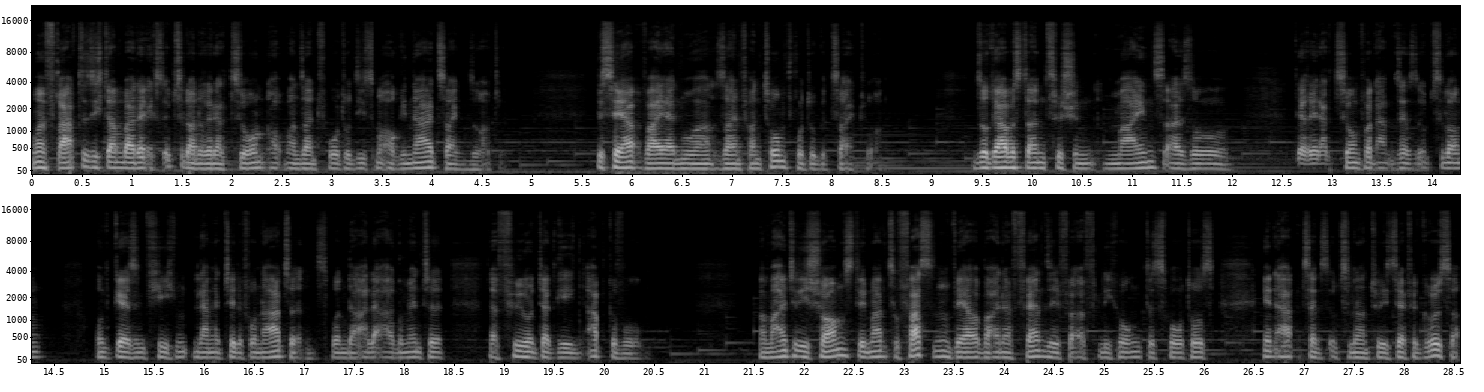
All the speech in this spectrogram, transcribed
Man fragte sich dann bei der XY-Redaktion, ob man sein Foto diesmal original zeigen sollte. Bisher war ja nur sein Phantomfoto gezeigt worden. So gab es dann zwischen Mainz, also der Redaktion von Aktenzeichen Y, und Gelsenkirchen lange Telefonate. Es wurden da alle Argumente dafür und dagegen abgewogen. Man meinte, die Chance, den Mann zu fassen, wäre bei einer Fernsehveröffentlichung des Fotos in Akzents Y natürlich sehr viel größer.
